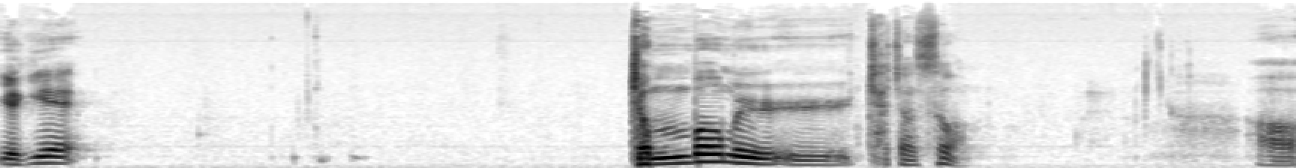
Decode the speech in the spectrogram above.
여기에 전범을 찾아서 어,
